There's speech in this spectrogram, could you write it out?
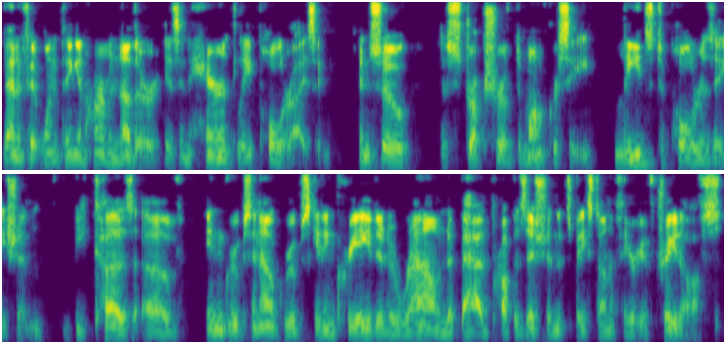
benefit one thing and harm another is inherently polarizing. And so the structure of democracy leads to polarization because of in groups and out groups getting created around a bad proposition that's based on a theory of trade offs.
